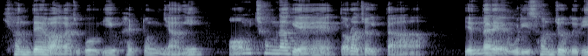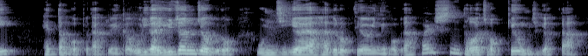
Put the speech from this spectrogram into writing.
현대 와가지고 이 활동량이 엄청나게 떨어져 있다. 옛날에 우리 선조들이 했던 것보다 그러니까 우리가 유전적으로 움직여야 하도록 되어 있는 것보다 훨씬 더 적게 움직였다.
